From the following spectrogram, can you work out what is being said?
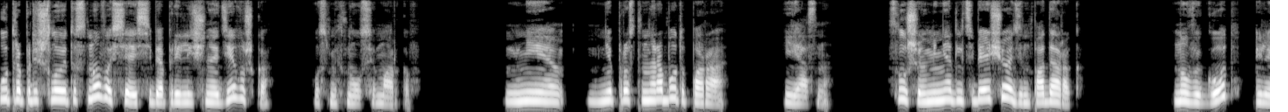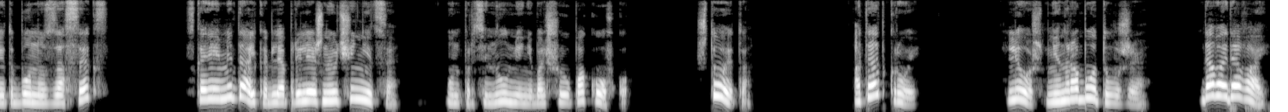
утро пришло, это снова вся из себя приличная девушка?» — усмехнулся Марков. «Мне... мне просто на работу пора». «Ясно. Слушай, у меня для тебя еще один подарок». «Новый год? Или это бонус за секс?» «Скорее медалька для прилежной ученицы». Он протянул мне небольшую упаковку. «Что это?» «А ты открой». «Леш, мне на работу уже». «Давай, давай».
